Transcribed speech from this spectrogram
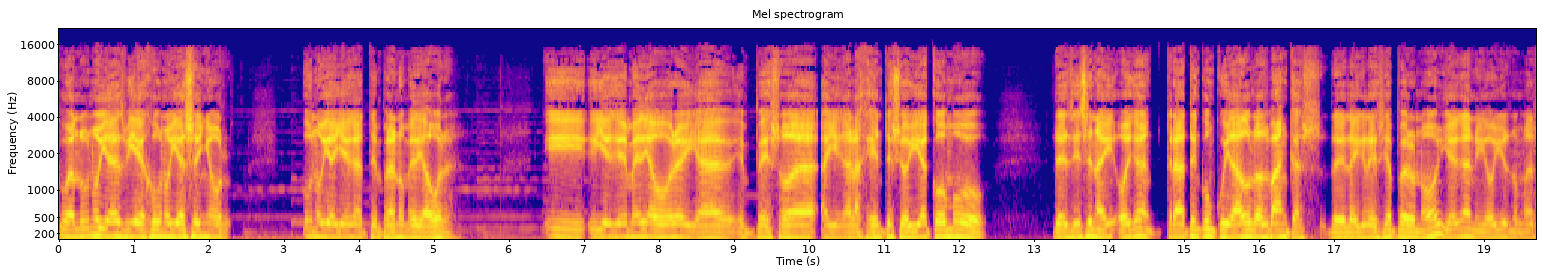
Cuando uno ya es viejo, uno ya es señor, uno ya llega temprano media hora. Y, llegué media hora y ya empezó a, a llegar la gente, se oía como les dicen ahí, oigan, traten con cuidado las bancas de la iglesia, pero no, llegan y oyes nomás.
